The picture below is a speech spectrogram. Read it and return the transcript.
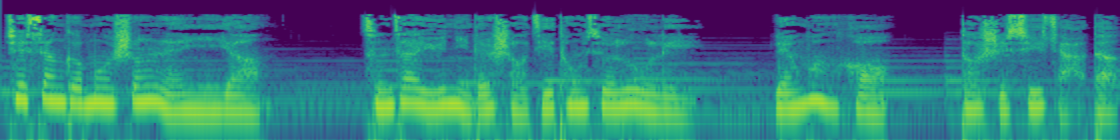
却像个陌生人一样，存在于你的手机通讯录里，连问候都是虚假的。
